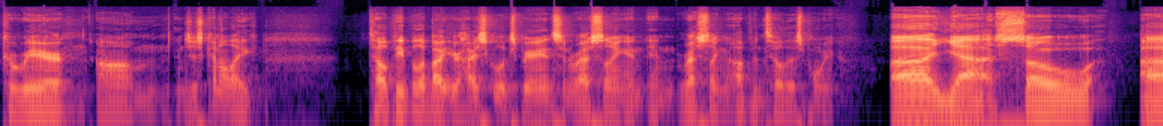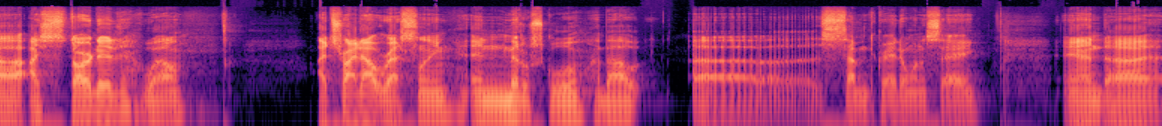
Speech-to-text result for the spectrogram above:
career, um, and just kind of like tell people about your high school experience in wrestling and, and wrestling up until this point. Uh, yeah. So uh, I started, well, I tried out wrestling in middle school, about uh, seventh grade, I want to say. And uh,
